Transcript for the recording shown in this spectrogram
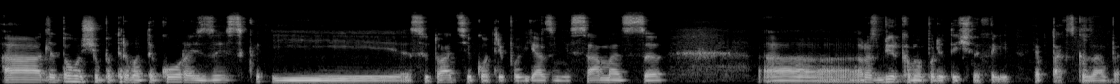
а для того, щоб отримати користь, зиск і ситуації, котрі пов'язані саме з розбірками політичних еліт, я б так сказав би,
